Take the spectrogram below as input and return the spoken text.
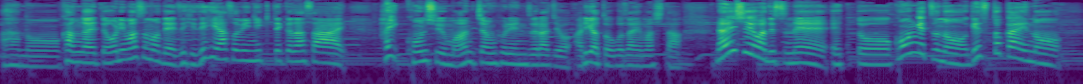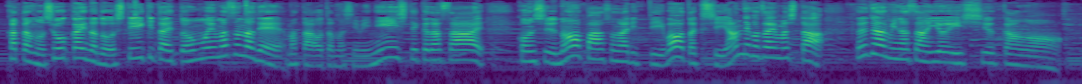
あのー、考えておりますので、ぜひぜひ遊びに来てください。はい、今週もあんちゃんフレンズラジオありがとうございました。来週はですね、えっと、今月のゲスト会の方の紹介などをしていきたいと思いますので、またお楽しみにしてください。今週のパーソナリティは私、アンでございました。それでは皆さん良い一週間を。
